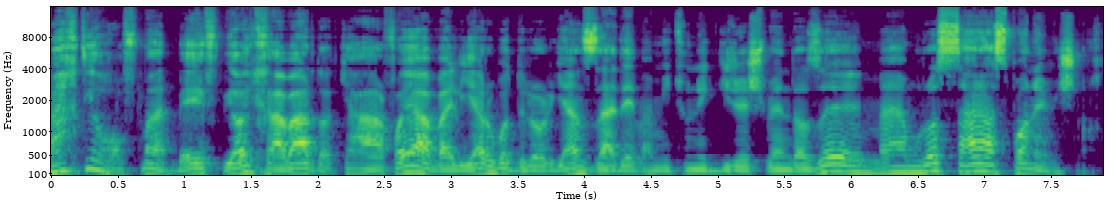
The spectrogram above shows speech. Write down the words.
وقتی هافمن به FBI خبر داد که حرفای اولیه رو با دلوریان زده و می‌تونه گیرش بندازه مامورا سر از پا نمیشناخت.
